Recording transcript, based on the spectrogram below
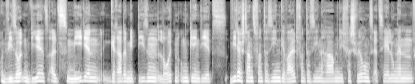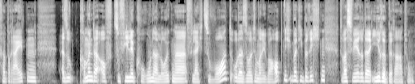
Und wie sollten wir jetzt als Medien gerade mit diesen Leuten umgehen, die jetzt Widerstandsfantasien, Gewaltfantasien haben, die Verschwörungserzählungen verbreiten? Also kommen da auch zu viele Corona-Leugner vielleicht zu Wort oder sollte man überhaupt nicht über die berichten? Was wäre da Ihre Beratung?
